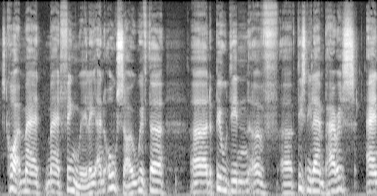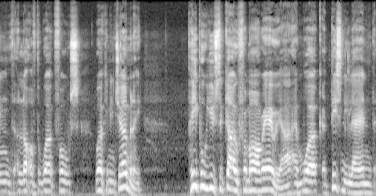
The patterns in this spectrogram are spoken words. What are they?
it's quite a mad mad thing really and also with the uh, the building of uh, Disneyland Paris and a lot of the workforce working in Germany people used to go from our area and work at Disneyland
